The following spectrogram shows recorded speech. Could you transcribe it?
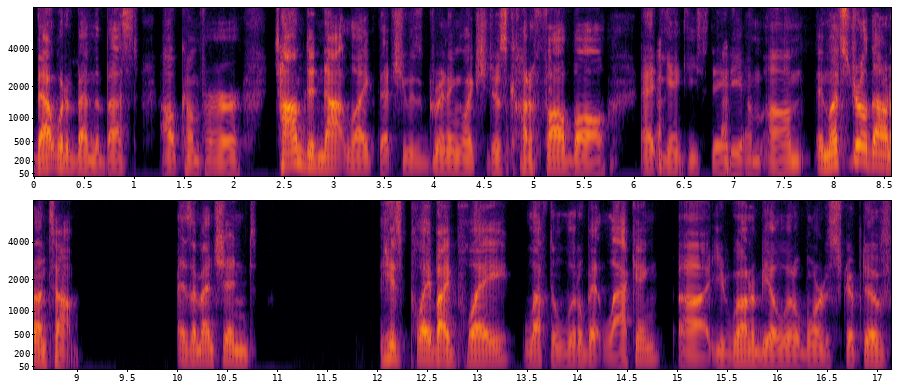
that would have been the best outcome for her. Tom did not like that she was grinning like she just caught a foul ball at Yankee Stadium. Um, and let's drill down on Tom. As I mentioned, his play-by-play left a little bit lacking. Uh, you'd want to be a little more descriptive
